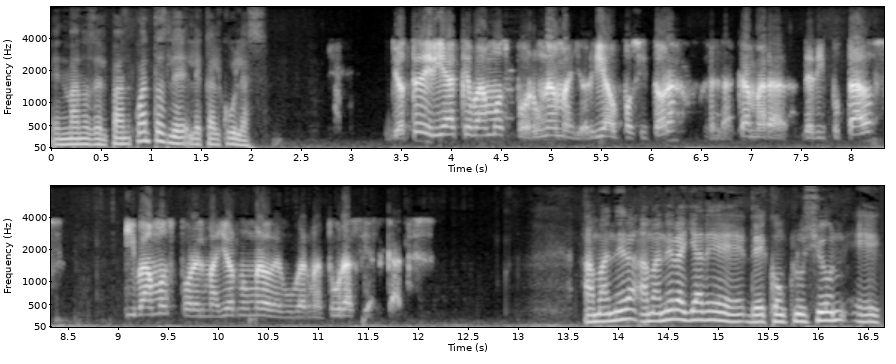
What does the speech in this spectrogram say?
en manos del PAN. ¿Cuántas le, le calculas? Yo te diría que vamos por una mayoría opositora en la Cámara de Diputados y vamos por el mayor número de gubernaturas y alcaldes. A manera, a manera ya de, conclusión, eh,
